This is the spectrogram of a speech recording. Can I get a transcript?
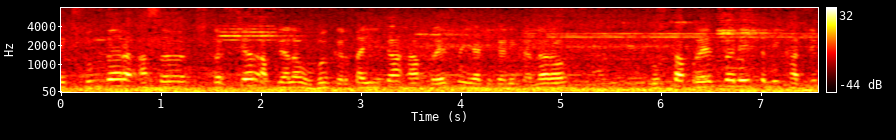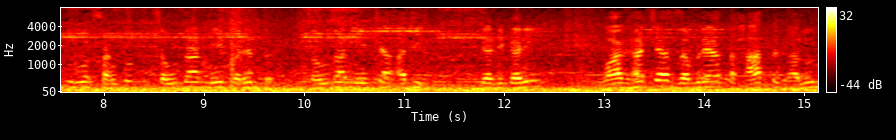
एक सुंदर असं स्ट्रक्चर आपल्याला उभं करता येईल का? हा प्रयत्न या ठिकाणी करणार आहोत. नुसता प्रयत्न नाही तर मी खात्रीपूर्वक सांगतो की चौदा मे पर्यंत चौदा मेच्या आधी त्या ठिकाणी वाघाच्या जबऱ्यात हात घालून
